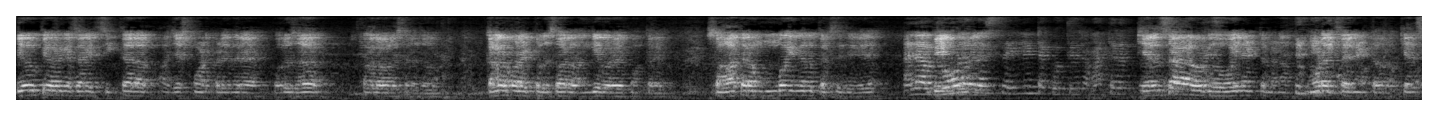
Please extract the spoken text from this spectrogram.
ಡಿ ಒ ಪಿ ಅವರಿಗೆ ಸರ್ ಇದು ಸಿಗ್ತಲ್ಲ ಅಡ್ಜಸ್ಟ್ ಮಾಡ್ಕೊಳ್ಳಿ ಅಂದರೆ ಅವರು ಸರ್ ಆಗಲ್ಲ ಸರ್ ಅದು. ಕಲರ್ ಪ್ರಾಡಕ್ಟ್ ಅದು ಸರ್ ಹಂಗೆ ಬರಬೇಕು ಅಂತಾರೆ. ಸೊ ಆ ಥರ ಮುಂಬೈಯಿಂದನೂ ತರಿಸಿದ್ದೀವಿ ಕೆಲಸ ಅವ್ರದ್ದು ವೈಲೆಂಟ್ ಮೇಡಮ್ ನೋಡಕ್ ಸೈಲೆಂಟ್ ಅವರು. ಕೆಲಸ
